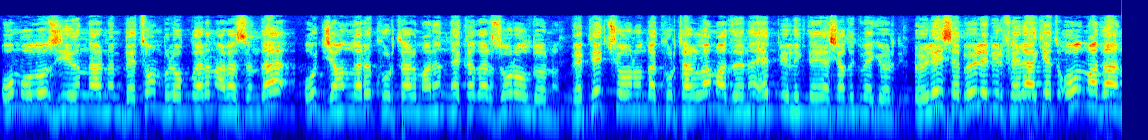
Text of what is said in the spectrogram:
o moloz yığınlarının beton blokların arasında o canları kurtarmanın ne kadar zor olduğunu ve pek çoğunun da kurtarılamadığını hep birlikte yaşadık ve gördük. Öyleyse böyle bir felaket olmadan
